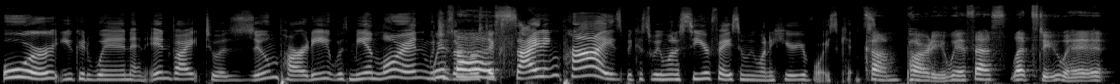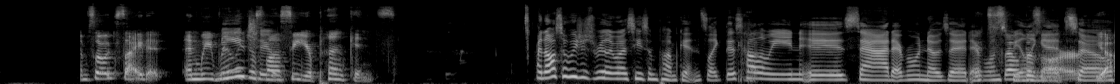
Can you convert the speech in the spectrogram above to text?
Or you could win an invite to a Zoom party with me and Lauren, which With is our most exciting prize because we want to see your face and we want to hear your voice, kids. Come party with us. Let's do it. I'm so excited. And we Me really just too. want to see your pumpkins. And also, we just really want to see some pumpkins. Like this Halloween is sad. Everyone knows it. Everyone's so feeling bizarre. it. So yeah.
